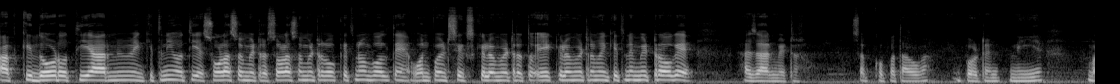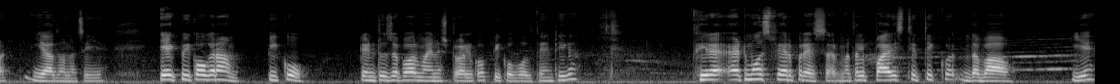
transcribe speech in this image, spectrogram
आपकी दौड़ होती है आर्मी में, कितनी होती है? 1600 मीटर। 1600 मीटर को कितना बोलते हैं? 1.6 किलोमीटर। तो एक किलोमीटर में कितने मीटर हो गए? हज़ार मीटर। सबको पता होगा इम्पोर्टेंट नहीं है बट याद होना चाहिए। एक picogram, pico. Ten to the power minus twelve को पिको बोलते हैं, ठीक है? फिर एटमोसफेयर प्रेशर मतलब पारिस्थितिक दबाव, ये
